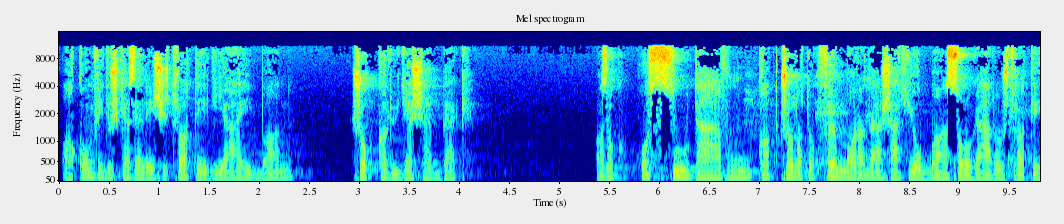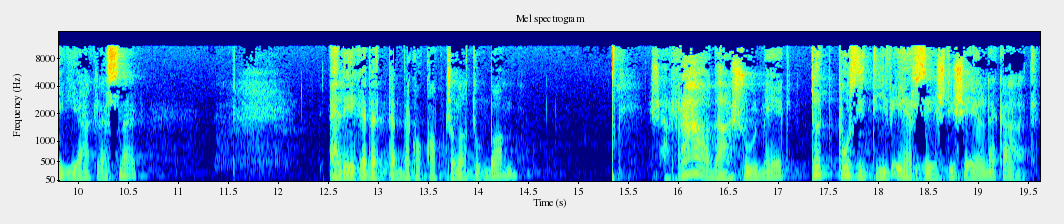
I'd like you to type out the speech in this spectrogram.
a konfliktus kezelési stratégiáikban sokkal ügyesebbek, azok hosszú távú kapcsolatok fönnmaradását jobban szolgáló stratégiák lesznek, elégedettebbek a kapcsolatukban, és ráadásul még több pozitív érzést is élnek át.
